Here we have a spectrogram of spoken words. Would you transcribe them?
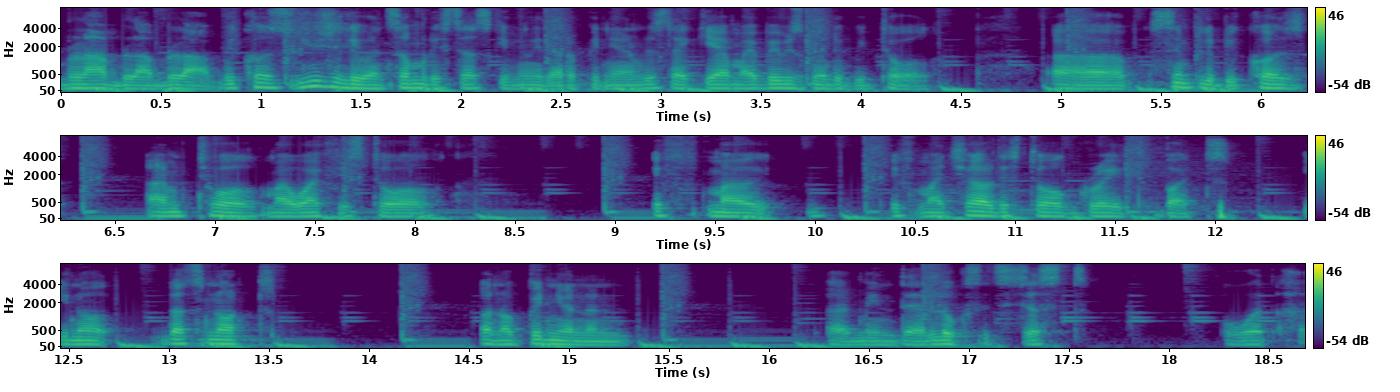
blah blah blah? Because usually when somebody starts giving me that opinion i'm just like yeah my baby's going to be tall. Uh, simply because i'm tall my wife is tall. If my if my child is tall great but you know that's not an opinion and i mean their looks it's just what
